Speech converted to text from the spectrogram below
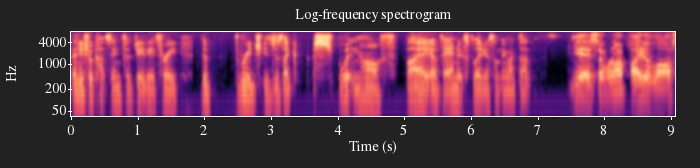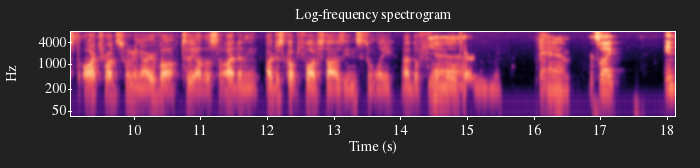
initial cutscene for GTA Three, the bridge is just like split in half by Yeah. a van exploding or something like that. Yeah, so when I played it last, I tried swimming over to the other side and I just got five stars instantly. I had the full Yeah. military. with. Damn. It's like, in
